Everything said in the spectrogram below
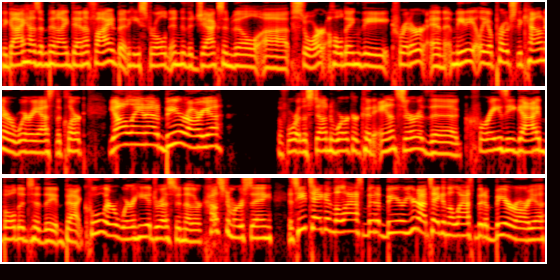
The guy hasn't been identified, but he strolled into the Jacksonville uh, store holding the critter and immediately approached the counter where he asked the clerk, Y'all ain't out of beer, are ya? Before the stunned worker could answer, the crazy guy bolted to the back cooler where he addressed another customer, saying, Is he taking the last bit of beer? You're not taking the last bit of beer, are you?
